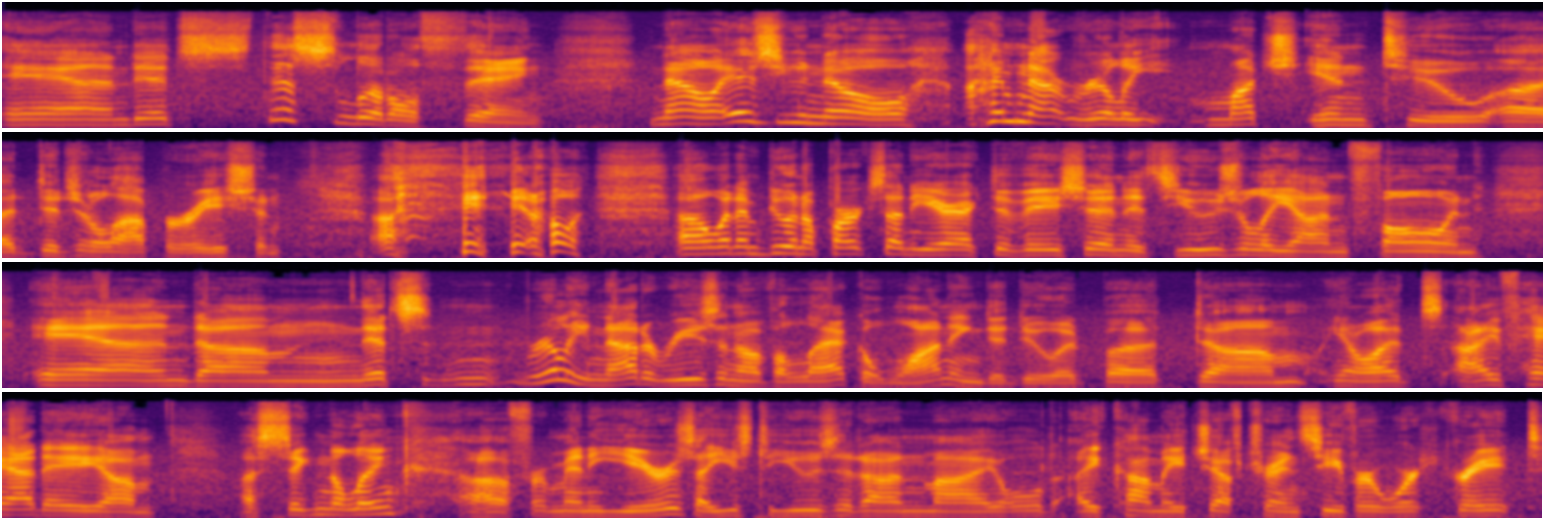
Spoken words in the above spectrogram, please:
and it's this little thing. Now, as you know, I'm not really much into uh, digital operation. You know, uh, when I'm doing a Parks on the Air activation, it's usually on phone, and um, it's really not a reason of a lack of wanting to do it, but um, you know, I've had a, um, a SignaLink uh, for many years. I used to use it on my old ICOM HF transceiver, worked great.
